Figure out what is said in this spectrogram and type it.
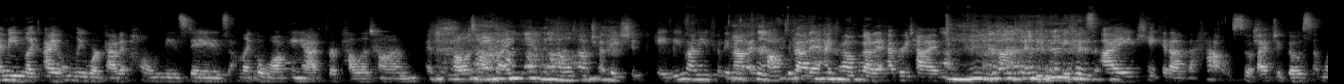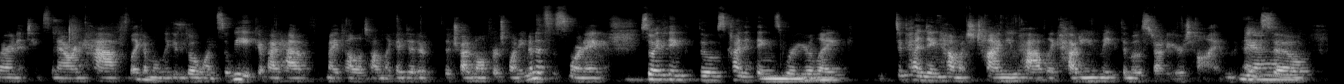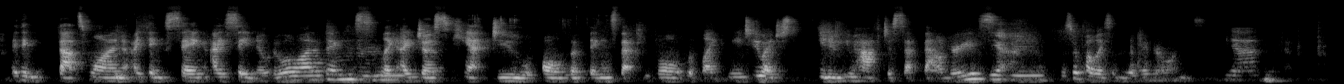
I mean, like I only work out at home these days. I'm like a walking ad for Peloton. I have a Peloton bike and the Peloton tread. They should pay me money for the amount. I talked about it. I talk about it every time um, because I can't get out of the house. So if I have to go somewhere and it takes an hour and a half, like I'm only going to go once a week. If I have my Peloton, like I did at the treadmill for 20 minutes this morning. So I think those kind of things where you're like, depending how much time you have, like how do you make the most out of your time? Yeah. And so I think that's one. I think saying I say no to a lot of things. Mhm. Like I just can't do all the things that people would like me to. I just, you know, you have to set boundaries. Yeah. Those are probably some of the bigger ones. Yeah.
